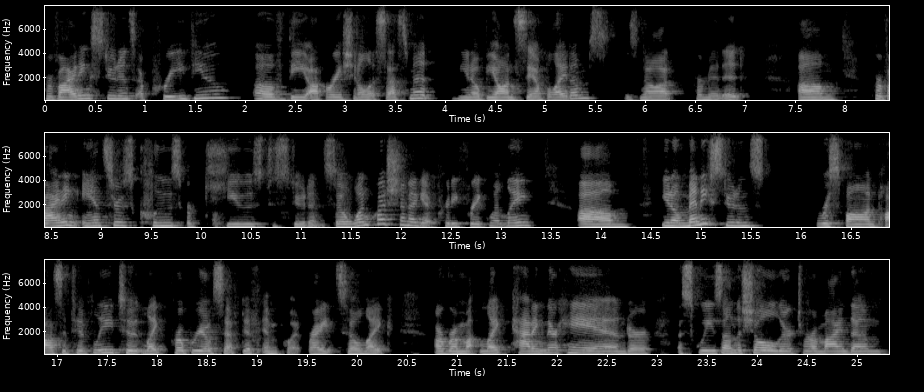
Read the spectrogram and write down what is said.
providing students a preview of the operational assessment, you know, beyond sample items is not permitted. Um, providing answers, clues, or cues to students. So one question I get pretty frequently, um, you know, many students respond positively to like proprioceptive input, right? So like a rem like patting their hand or a squeeze on the shoulder to remind them,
